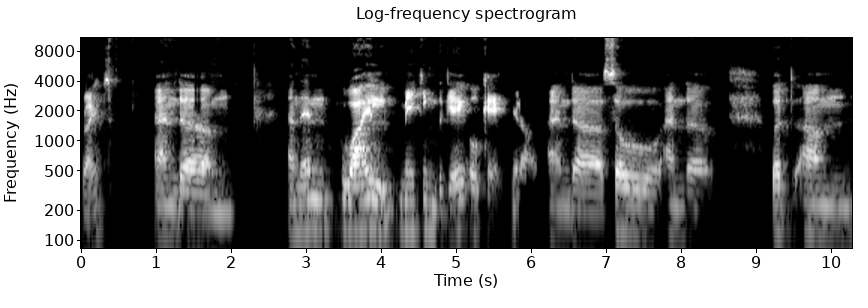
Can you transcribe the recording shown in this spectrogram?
right? And um, and then while making the gay okay, you know, and uh, so and uh, but um,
